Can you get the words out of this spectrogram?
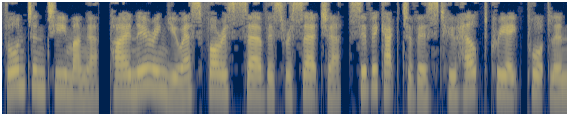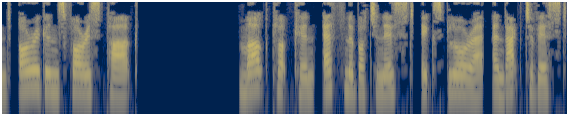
Thornton T. Munger, pioneering U.S. Forest Service researcher, civic activist who helped create Portland, Oregon's Forest Park Mark Plotkin, ethnobotanist, explorer, and activist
